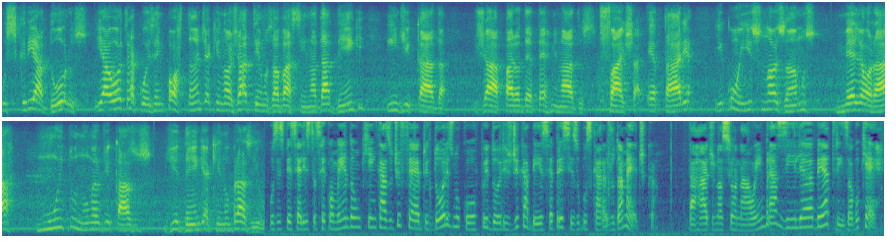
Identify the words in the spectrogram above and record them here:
os criadouros. E a outra coisa importante é que nós já temos a vacina da dengue indicada já para determinados faixa etária e com isso nós vamos melhorar muito o número de casos de dengue aqui no Brasil. Os especialistas recomendam que em caso de febre, dores no corpo e dores de cabeça é preciso buscar ajuda médica. Da Rádio Nacional em Brasília, Beatriz Albuquerque.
